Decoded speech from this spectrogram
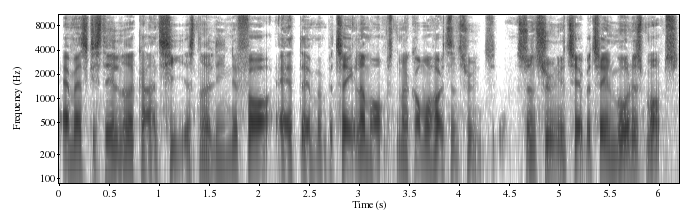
at man skal stille noget garanti og sådan noget lignende for, at øh, man betaler momsen. Man kommer højt sandsynligt, sandsynligt til at betale månedsmoms,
